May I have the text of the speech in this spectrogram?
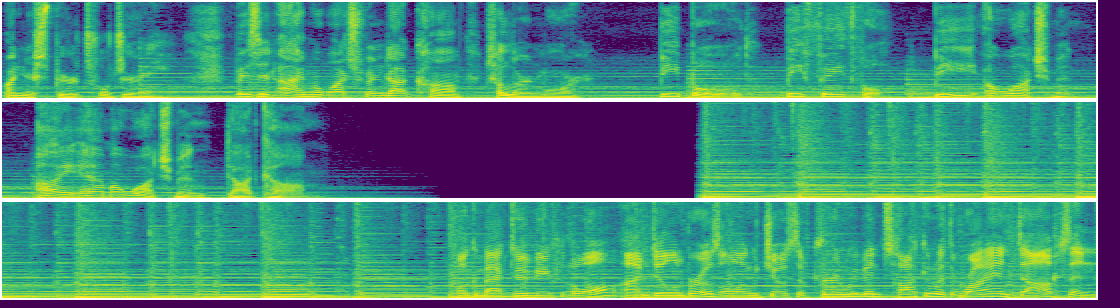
on your spiritual journey. Visit imawatchman.com to learn more. Be bold, be faithful, be a watchman. IamAwatchman.com. Welcome back to A View from the Wall. I'm Dylan Burrows along with Joseph Kerr, we've been talking with Ryan Dobson.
